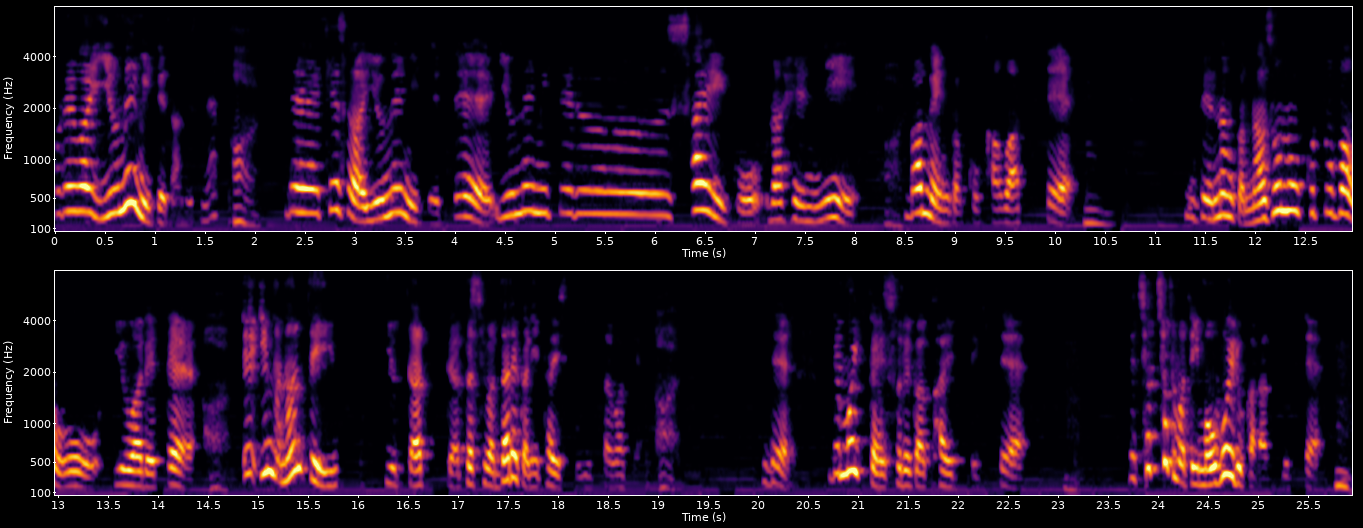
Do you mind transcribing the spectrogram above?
これは夢見てたんですね。はで、今朝は夢見てて、夢見てる最後らへんにい。はい。場面がこう変わって、うん。で、なんか謎の言葉を言われて、はえ、今なんて言言ったって私は誰かに対して言ったわけ。い。はい。で、で、もう一回それが返ってきて、で、ちょ、ちょっと待って、今覚えるからって言って、うん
